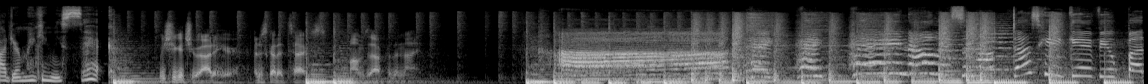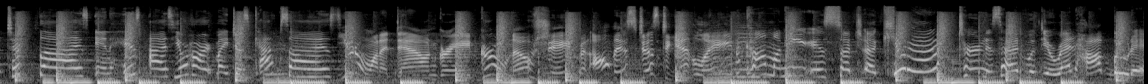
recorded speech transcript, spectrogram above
God, you're making me sick. We should get you out of here. I just got a text. Mom's out for the night. Ah, hey, hey, hey, now listen up. Does he give you butterflies? In his eyes, your heart might just capsize. You don't want to downgrade. Girl, no shade, but all this just to get laid? Come on, he is such a cutie. Turn his head with your red hot booty.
